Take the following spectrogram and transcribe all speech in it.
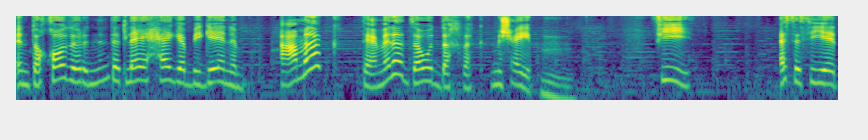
أنت قادر إن أنت تلاقي حاجة بجانب عملك تعملها تزود دخلك. مش عيب. مم. في أساسيات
